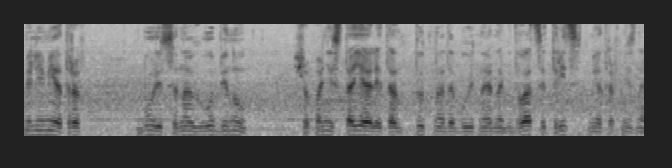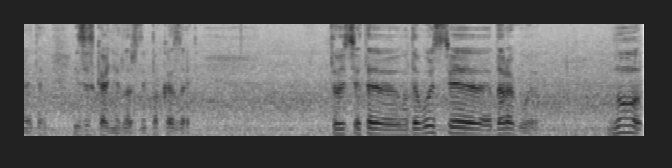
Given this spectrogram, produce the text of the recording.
миллиметров бурится на глубину, чтобы они стояли там, тут надо будет, наверное, 20-30 метров, не знаю, это изыскания должны показать. То есть это удовольствие дорогое. Но,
